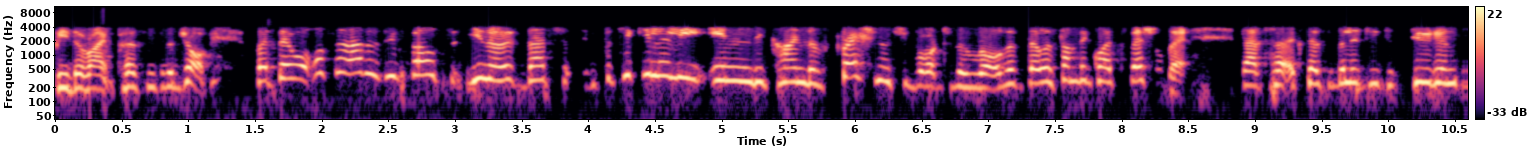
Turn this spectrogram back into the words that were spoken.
be the right person for the job. But there were also others who felt, you know, that particularly in the kind of freshness she brought to the role, that there was something quite special there. That her accessibility to students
